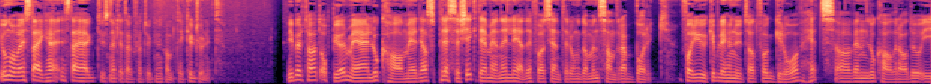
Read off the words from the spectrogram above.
Jon Ove Steighaug, tusen hjertelig takk for at du kunne komme til Kulturnytt. Vi bør ta et oppgjør med lokalmedias presseskikk, det mener leder for Senterungdommen Sandra Borch. Forrige uke ble hun utsatt for grov hets av en lokalradio i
